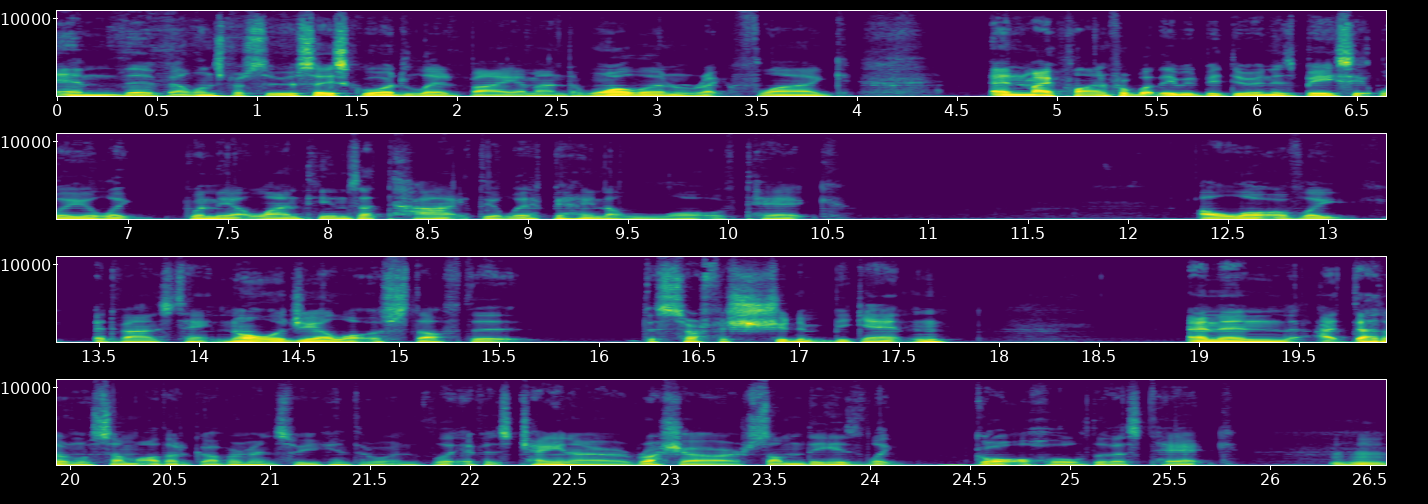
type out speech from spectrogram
um, the villains for Suicide Squad, led by Amanda Waller and Rick Flag. And my plan for what they would be doing is basically like when the Atlanteans attacked, they left behind a lot of tech, a lot of like advanced technology, a lot of stuff that the surface shouldn't be getting. And then I, I don't know some other government, so you can throw it in like if it's China or Russia or somebody has like got a hold of this tech. Mm-hmm.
